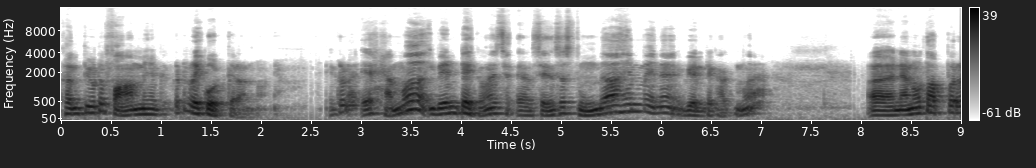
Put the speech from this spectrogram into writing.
කම්පියට ෆාර්ම් එකකට රෙකෝඩ් කරන්න එකට එය හැම ඉවෙන්ට එකම සෙන්සස් තුන්දාහෙම එන ඉවෙන්ට එකක්ම නැනෝ තප්පර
